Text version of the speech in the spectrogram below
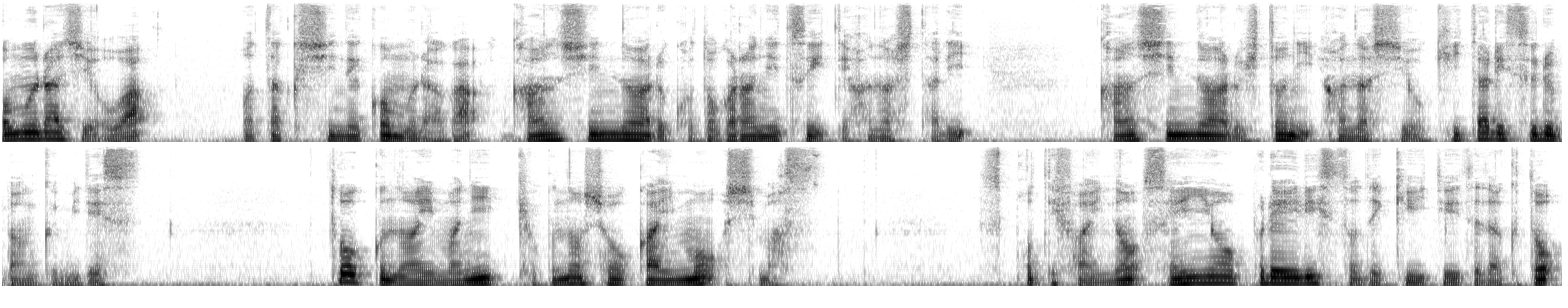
えー、どうも。猫村ラジオは、私猫村が関心のある事柄について話したり、関心のある人に話を聞いたりする番組です。トークの合間に曲の紹介もします。Spotify の専用プレイリストで聴いていただくと、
